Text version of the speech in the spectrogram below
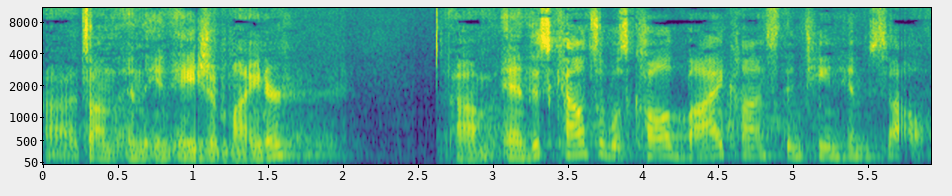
uh, it's on, in, in, Asia Minor. Um, and this council was called by Constantine himself.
